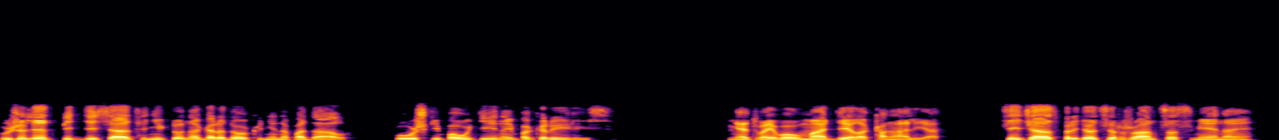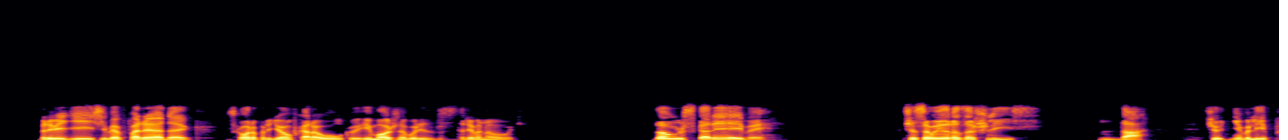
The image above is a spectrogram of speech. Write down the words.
Уже лет пятьдесят никто на городок не нападал. Пушки паутиной покрылись. Не твоего ума дело, каналья. Сейчас придет сержант со сменой. Приведи себя в порядок. Скоро придем в караулку, и можно будет вздремнуть. Да уж скорее бы. Часовые разошлись. Да, Чуть не влип.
